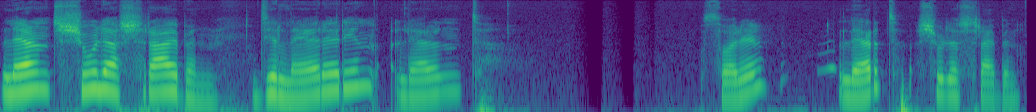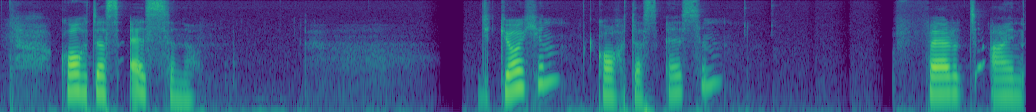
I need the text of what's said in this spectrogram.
Lernt Schüler schreiben. Die Lehrerin lernt. Sorry. Lernt Schüler schreiben. Kocht das Essen. Die Köchin kocht das Essen. Fährt ein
